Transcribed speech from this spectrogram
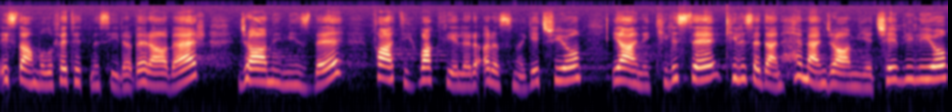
İstanbul'u fethetmesiyle beraber camimizde Fatih vakfiyeleri arasına geçiyor. Yani kilise, kiliseden hemen camiye çevriliyor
